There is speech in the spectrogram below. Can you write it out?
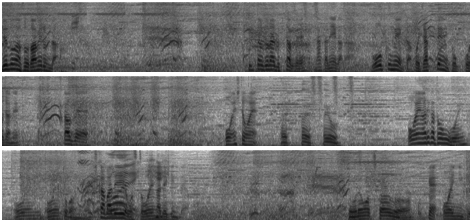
レゾナンスをダメるんだクリスタルドライブ来たぜ。なんかねえかな。ウォークメーカー。これ弱点特攻じゃね使うぜ。応援して応援。はいはいはいよ応援ありがとう。応援応援応援とかあんの？近場で A を押すと応援ができるんだよ。俺も使うぞ。オッケー応援に行く。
